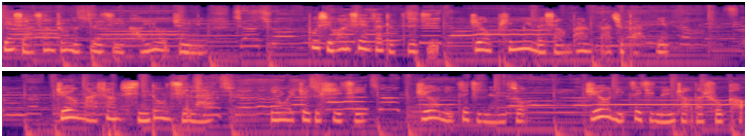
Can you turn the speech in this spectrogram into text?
跟想象中的自己很有距离。不喜欢现在的自己，只有拼命的想办法去改变，只有马上行动起来，因为这个事情，只有你自己能做。只有你自己能找到出口。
